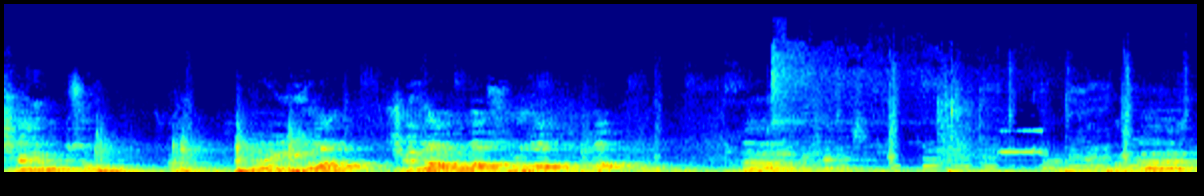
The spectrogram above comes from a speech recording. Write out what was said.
시간이 없어. 좋아요. 초아, 이리 와. 이리 와, 엄마 앞으로 와, 엄마 앞으로. 하나, 둘, 셋. 하나, 둘, 셋. 왕관.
